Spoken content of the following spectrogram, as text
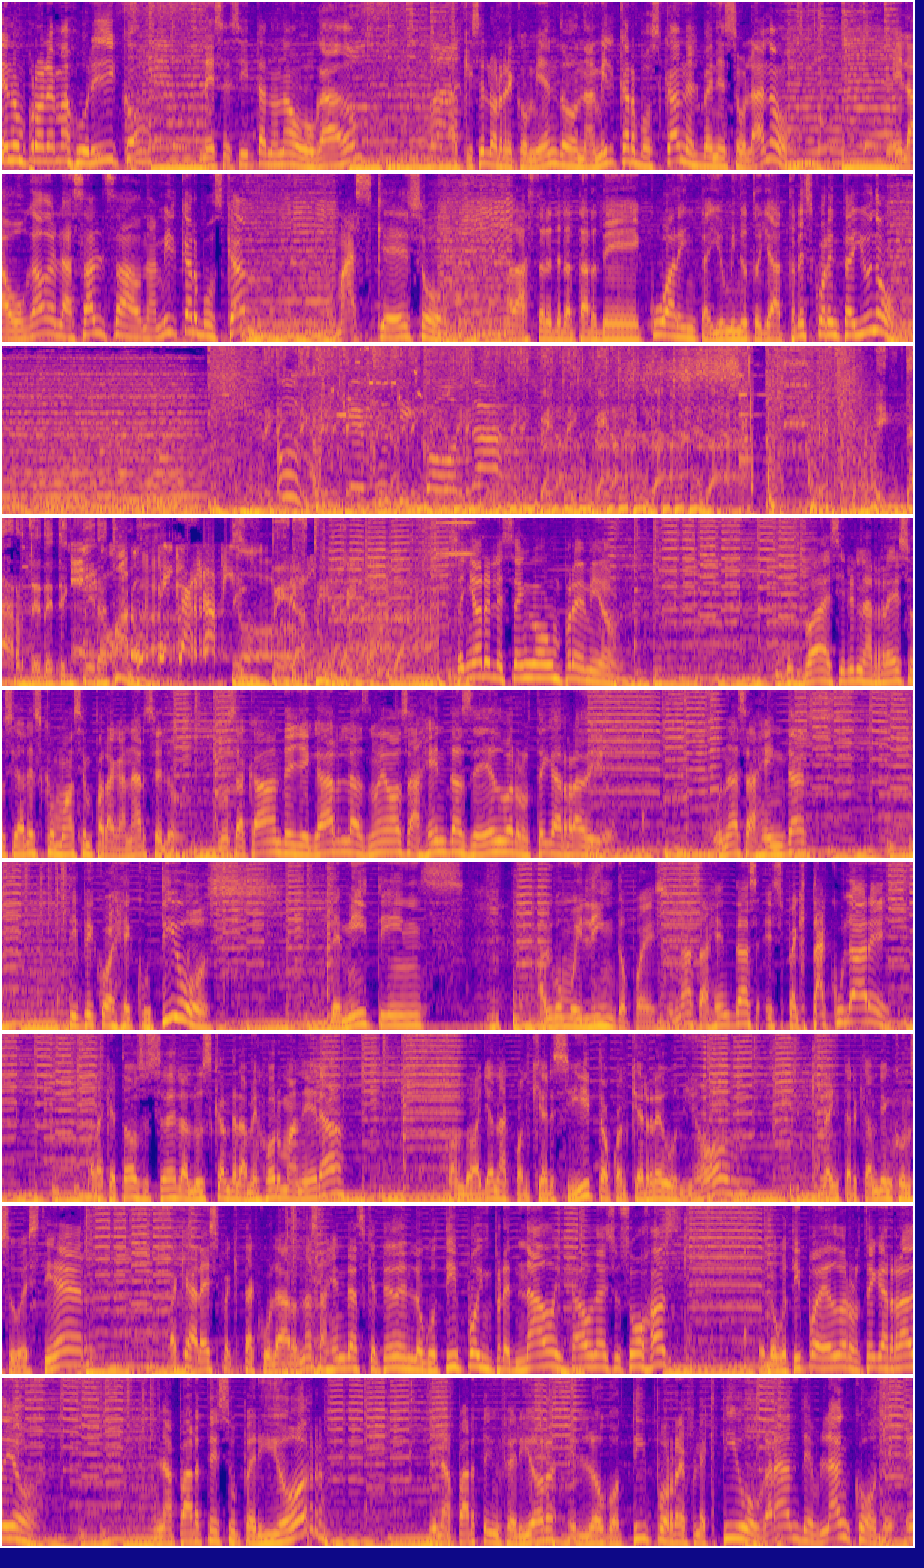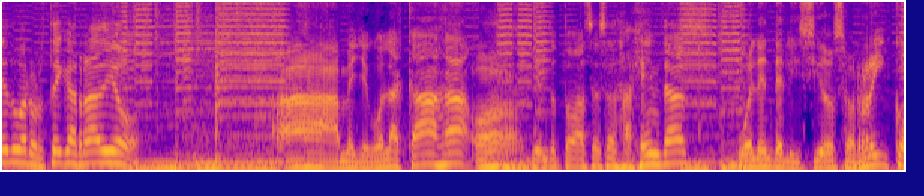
¿Tienen un problema jurídico? ¿Necesitan un abogado? Aquí se lo recomiendo, Don Amílcar Boscán, el venezolano. El abogado de la salsa, Don Amílcar Boscán. Más que eso, a las 3 de la tarde, 41 minutos ya, 3.41. ¡Qué musicota! Temperatura. En tarde de temperatura. Temperatura. Señores, les tengo un premio. Les voy a decir en las redes sociales cómo hacen para ganárselo. Nos acaban de llegar las nuevas agendas de Edward Ortega Radio. Unas agendas típico ejecutivos de meetings. Algo muy lindo, pues. Unas agendas espectaculares para que todos ustedes la luzcan de la mejor manera cuando vayan a cualquier sitio, a cualquier reunión, la intercambien con su vestier. Va a quedar espectacular. Unas agendas que tienen logotipo impregnado en cada una de sus hojas. El logotipo de Eduardo Ortega Radio. En la parte superior y en la parte inferior el logotipo reflectivo grande blanco de Eduardo Ortega Radio. Ah, me llegó la caja. Oh, viendo todas esas agendas. Huelen delicioso, rico.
